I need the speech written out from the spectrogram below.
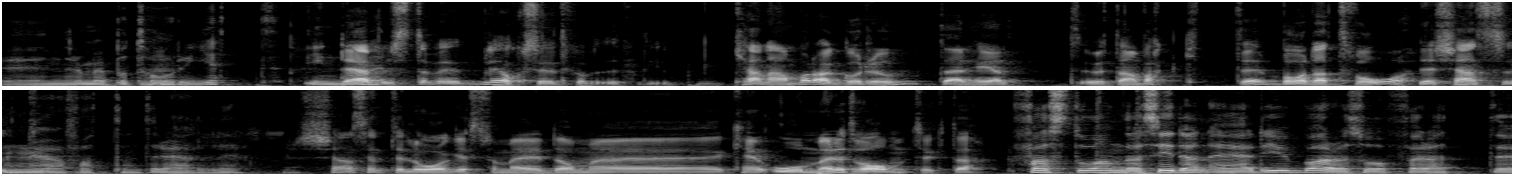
Eh, när de är på torget. Mm. Det blir också lite Kan han bara gå runt där helt utan vakter, båda två. Det känns... Mm, jag fattar inte det heller. Det känns inte logiskt för mig. De eh, kan ju omöjligt vara omtyckta. Fast å andra sidan är det ju bara så för att eh,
